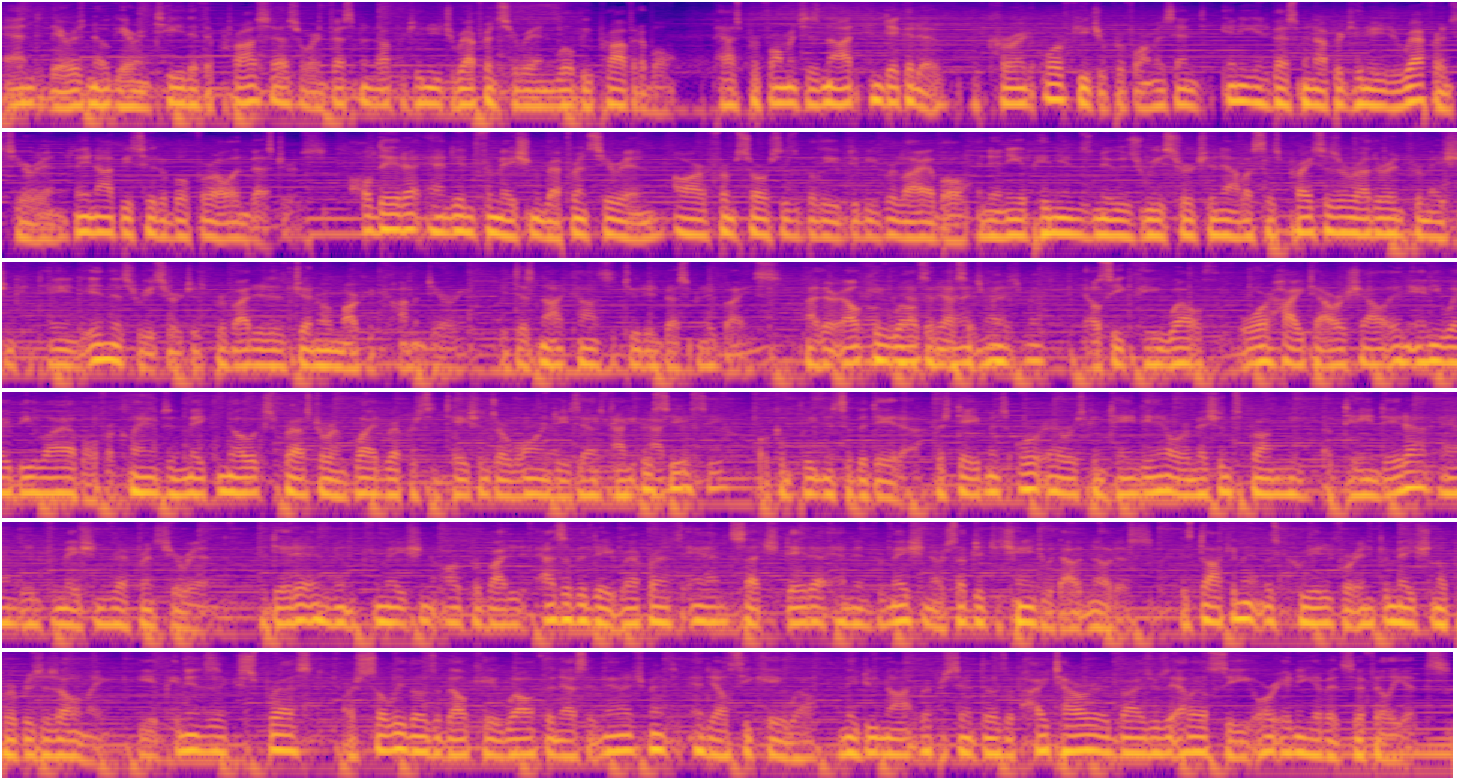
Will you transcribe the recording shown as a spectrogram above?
and there is no guarantee that the process or investment opportunity opportunities referenced herein will be profitable. Past performance is not indicative current or future performance, and any investment opportunity referenced herein may not be suitable for all investors. All data and information referenced herein are from sources believed to be reliable, and any opinions, news, research, analysis, prices, or other information contained in this research is provided as general market commentary. It does not constitute investment advice. Neither LK Wealth and Asset Management, LCK Wealth, or Hightower shall in any way be liable for claims and make no expressed or implied representations or warranties as to accuracy or completeness of the data, for statements or errors contained in or omissions from the obtained data and information referenced herein. The data and information are provided as of the date referenced, and such data and information are subject to change without notice. This document was created for informational purposes only. The opinions expressed are solely those of LK Wealth and Asset Management and LCK Wealth, and they do not represent those of Hightower Advisors LLC or any of its affiliates.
